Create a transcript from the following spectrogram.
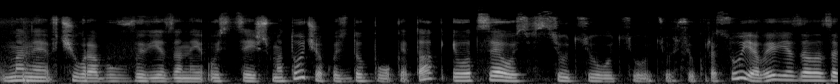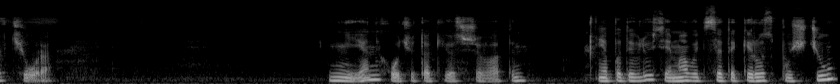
в мене вчора був вив'язаний ось цей шматочок, ось допоки, так? І оце ось всю цю, цю, цю всю красу я вив'язала завчора. Ні, я не хочу так його зшивати. Я подивлюся і, мабуть, все-таки розпущу.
